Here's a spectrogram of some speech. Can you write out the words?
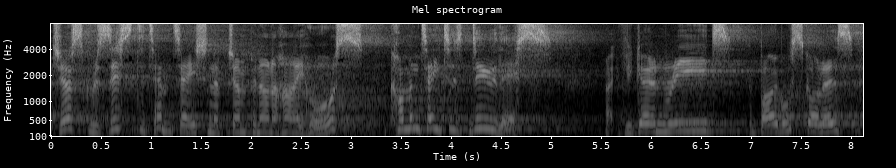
just resist the temptation of jumping on a high horse. Commentators do this. Right, if you go and read Bible scholars,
